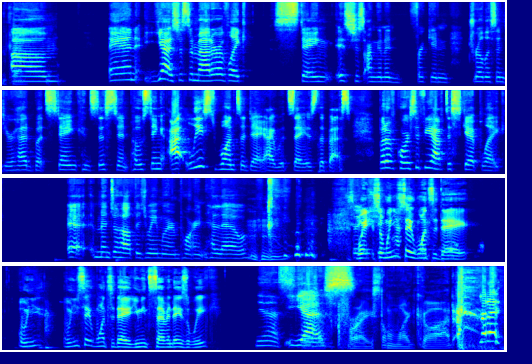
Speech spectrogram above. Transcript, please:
Mm-hmm. Okay. Um, and yeah, it's just a matter of like staying. It's just I'm gonna freaking drill this into your head, but staying consistent, posting at least once a day, I would say is the best. But of course, if you have to skip, like uh, mental health is way more important. Hello. Mhm. So Wait, so when you say once a day, when you when you say once a day, you mean seven days a week? Yes. Yes. Christ, oh my god. but I,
